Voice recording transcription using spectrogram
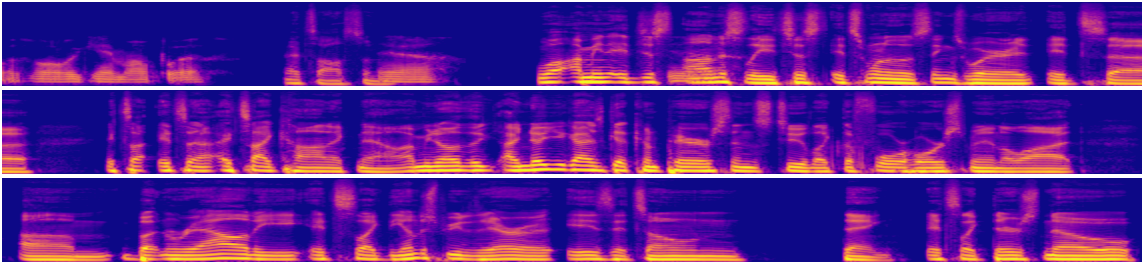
with what we came up with. That's awesome. Yeah. Well, I mean, it just Yeah. honestly, it's just it's one of those things where it, it's uh it's a- it's a, it's iconic now. I mean, know the, I know you guys get comparisons to like the Four Horsemen a lot, um, but in reality, it's like the Undisputed Era is its own thing. It's like there's no,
